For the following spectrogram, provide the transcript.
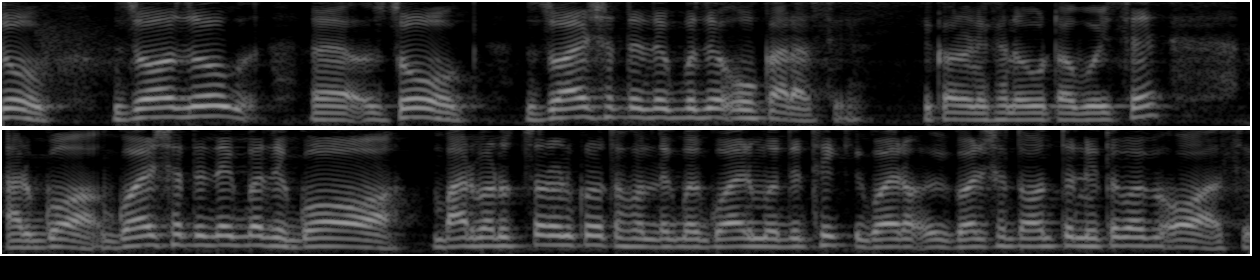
যোগ। জ যোগ যোগ। জয়ের সাথে দেখব যে ওকার আছে, এ কারণে এখানে ওটা বইছে। আর গ, গয়ের সাথে দেখবা যে গ, বারবার উচ্চারণ করো, তখন দেখবা গয়ের মধ্যে থেকে গয়ের গয়ের সাথে অন্তর্নিহিতভাবে অ আছে।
